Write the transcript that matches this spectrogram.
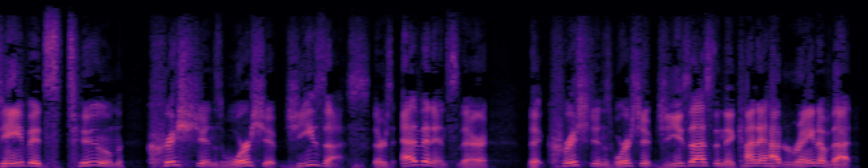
David's tomb, Christians worship Jesus. There's evidence there that Christians worship Jesus and they kind of had reign of that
